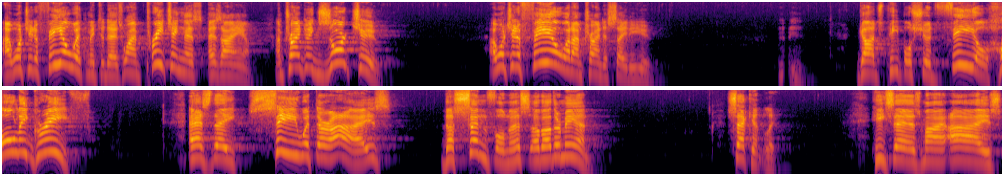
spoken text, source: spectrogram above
I want you to feel with me today. That's why I'm preaching this as I am. I'm trying to exhort you. I want you to feel what I'm trying to say to you. God's people should feel holy grief as they see with their eyes the sinfulness of other men. Secondly, he says, My eyes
